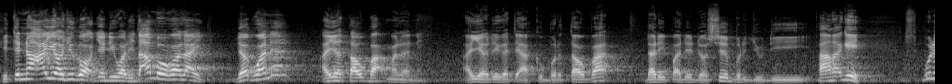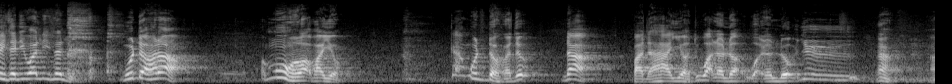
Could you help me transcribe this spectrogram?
Kita nak ayah juga jadi wali. Tak apa orang lain. Dah ke mana? Ayah taubat malam ni. Ayah dia kata aku bertaubat daripada dosa berjudi. Faham lagi? Boleh jadi wali selalu. Mudah tak? Mudah payah. Kan mudah tu? Tak. Padahal ayah tu buat lelok, buat lelok je. Ha. Ha,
